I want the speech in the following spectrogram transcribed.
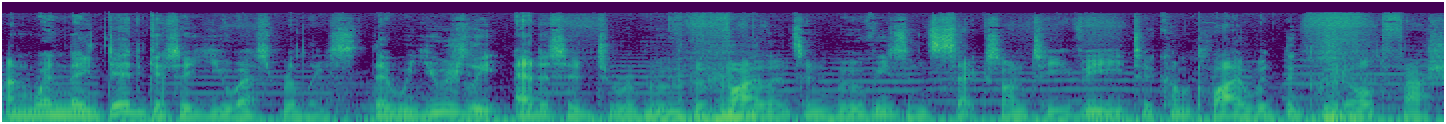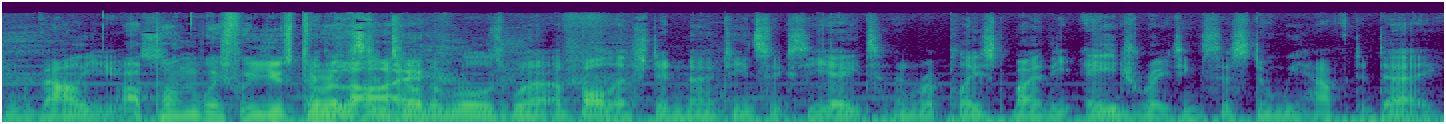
and when they did get a US release, they were usually edited to remove the mm-hmm. violence in movies and sex on TV to comply with the good old fashioned values. Upon which we used to At least rely. until the rules were abolished in 1968 and replaced by the age rating system we have today.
